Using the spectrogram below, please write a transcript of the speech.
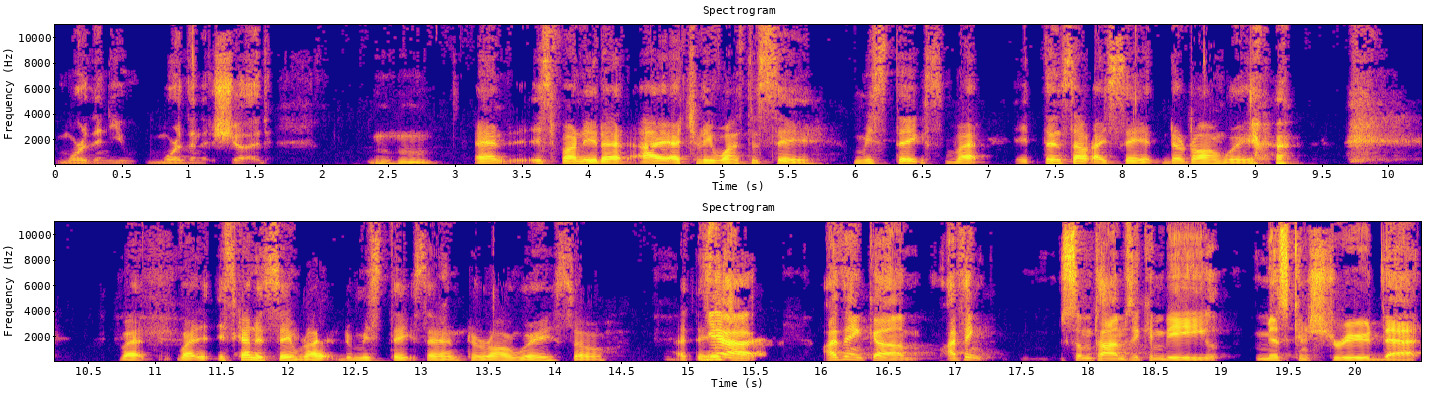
more than you more than it should. Mm-hmm. And it's funny that I actually want to say mistakes, but it turns out I say it the wrong way. but but it's kind of the same, right? The mistakes and the wrong way. So I think yeah, I think um, I think sometimes it can be misconstrued that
